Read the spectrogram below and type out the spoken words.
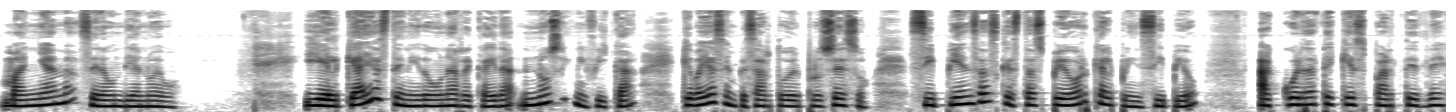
Mañana será un día nuevo. Y el que hayas tenido una recaída no significa que vayas a empezar todo el proceso. Si piensas que estás peor que al principio, acuérdate que es parte de.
